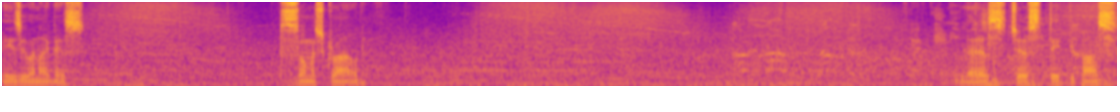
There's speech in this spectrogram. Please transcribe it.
easy one, I guess. So much crowd. Let us just take the pass.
